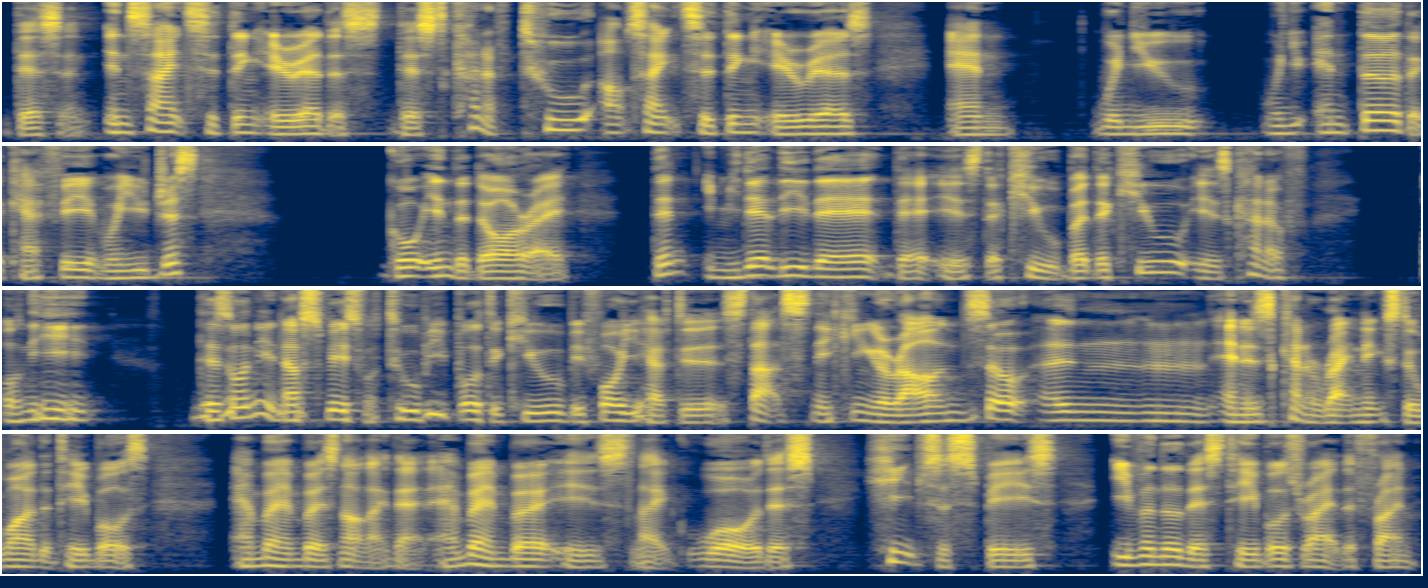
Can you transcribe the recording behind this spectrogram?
There's an inside sitting area. There's there's kind of two outside sitting areas, and when you when you enter the cafe, when you just go in the door, right, then immediately there there is the queue. But the queue is kind of only there's only enough space for two people to queue before you have to start sneaking around. So and and it's kind of right next to one of the tables. Amber Amber is not like that. Amber Amber is like, whoa, there's heaps of space. Even though there's tables right at the front,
